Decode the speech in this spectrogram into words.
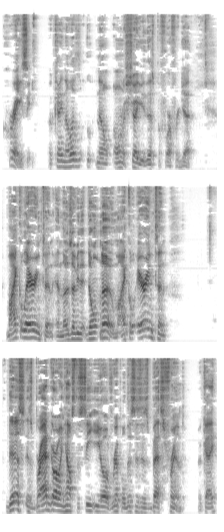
crazy. Okay, now let's, now I want to show you this before I forget. Michael Arrington, and those of you that don't know, Michael Arrington, this is Brad Garlinghouse, the CEO of Ripple. This is his best friend. Okay.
